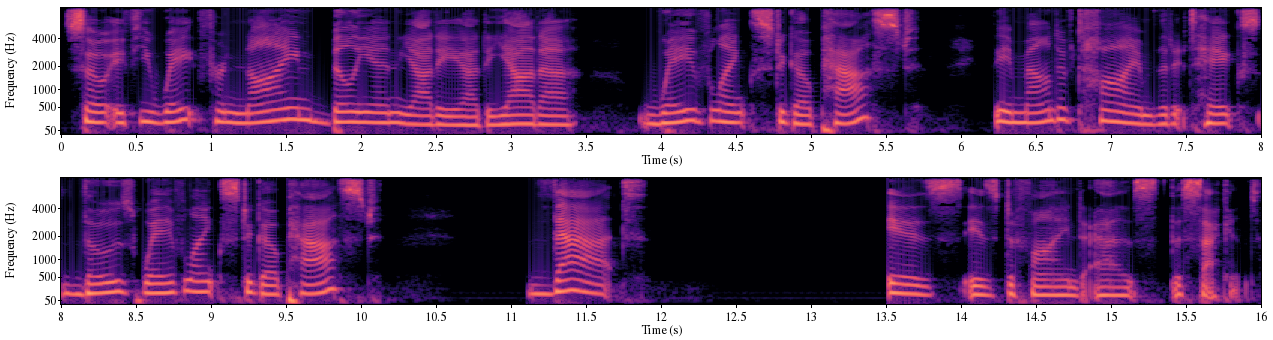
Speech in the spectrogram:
So if you wait for 9 billion yada yada yada wavelengths to go past, the amount of time that it takes those wavelengths to go past, that is is defined as the second.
